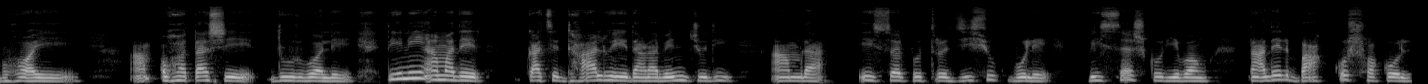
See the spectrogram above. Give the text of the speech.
ভয়ে। হতাশে, দুর্বলে। তিনি আমাদের কাছে ঢাল হয়ে দাঁড়াবেন যদি আমরা ঈশ্বর পুত্র যিশু বলে বিশ্বাস করি এবং তাদের বাক্য সকল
